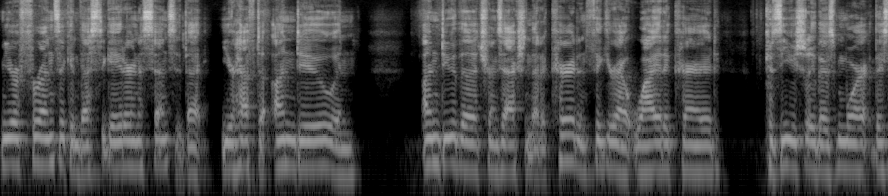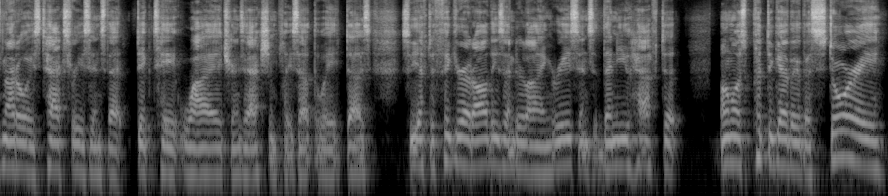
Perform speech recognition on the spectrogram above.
you're a forensic investigator in a sense that you have to undo and undo the transaction that occurred and figure out why it occurred because usually there's more there's not always tax reasons that dictate why a transaction plays out the way it does. So you have to figure out all these underlying reasons. Then you have to almost put together the story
